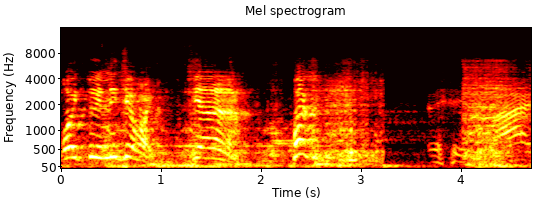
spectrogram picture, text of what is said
ওই তুই নিচে হয় চেয়ারে না। বস। ভাই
